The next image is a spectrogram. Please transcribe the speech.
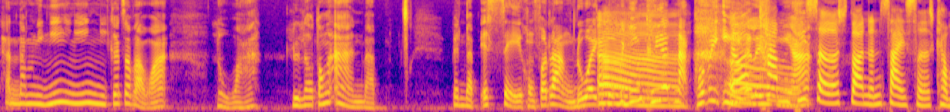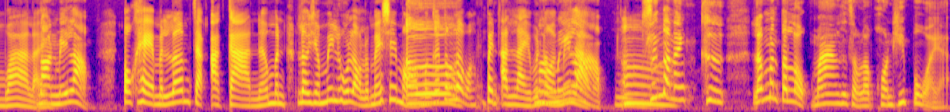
ท่านทำอย่างนี้อย่างนี้อย่างนี้ก็จะแบบว่าเหรอวะหรือเราต้องอ่านแบบ เป็นแบบ essay ของฝรั่งด้วยก็ยิ่งเครียดหนักเข้าไปอีกแล้วอะไรอย่างเงี้คำยที่ searchตอนนั้นใส่ search คำว่าอะไรนอนไม่หลับ โอเค มันเริ่มจากอาการเนอะมันเรายังไม่รู้หรอกเราไม่ใช่หมอเออมันก็ต้องเริ่มว่าเป็นอะไรว่านอนไม่หลับอืมซึ่งตอนนั้นคือแล้วมันตลกมากคือสำหรับคนที่ป่วยอะ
